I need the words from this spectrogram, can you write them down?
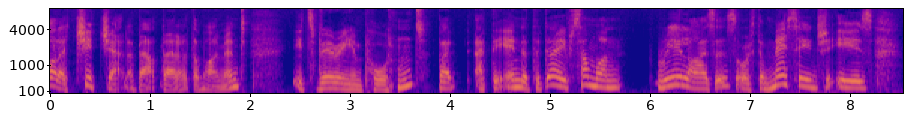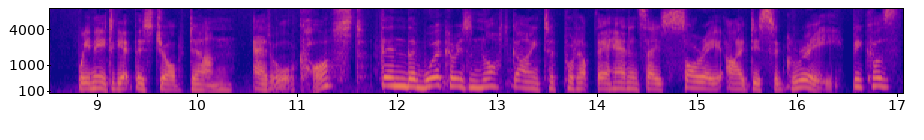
lot of chit chat about that at the moment. It's very important. But at the end of the day, if someone realizes or if the message is we need to get this job done at all cost, then the worker is not going to put up their hand and say, sorry, I disagree, because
